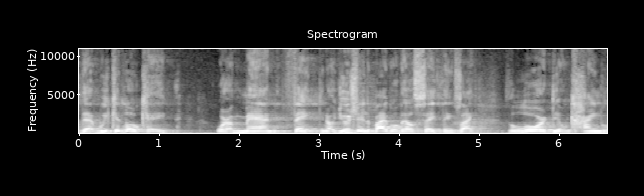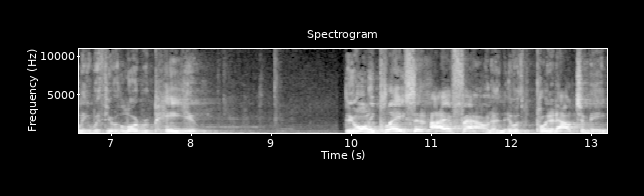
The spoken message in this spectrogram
that we could locate where a man thanked. You know, usually in the Bible, they'll say things like, the Lord deal kindly with you, or the Lord repay you. The only place that I have found, and it was pointed out to me,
